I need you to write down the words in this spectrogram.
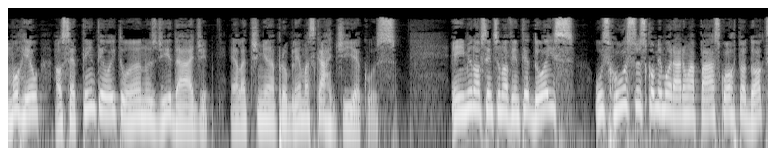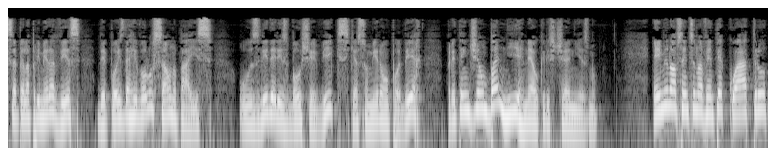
morreu aos 78 anos de idade. Ela tinha problemas cardíacos. Em 1992, os russos comemoraram a Páscoa ortodoxa pela primeira vez depois da revolução no país. Os líderes bolcheviques que assumiram o poder pretendiam banir né, o cristianismo. Em 1994,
